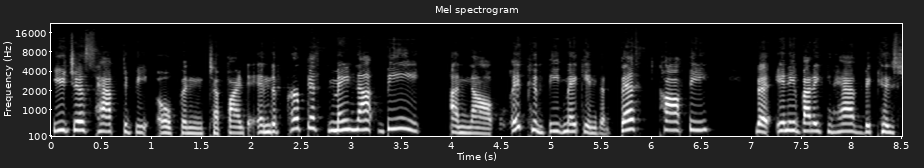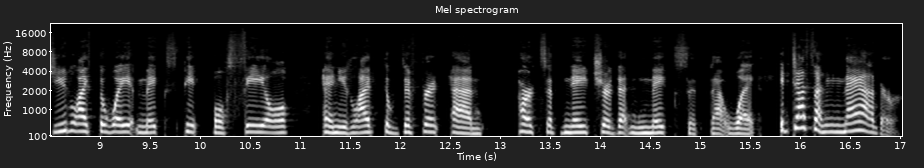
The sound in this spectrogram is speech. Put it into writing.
You just have to be open to find it. And the purpose may not be a novel, it could be making the best coffee that anybody can have because you like the way it makes people feel and you like the different um, parts of nature that makes it that way. It doesn't matter.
